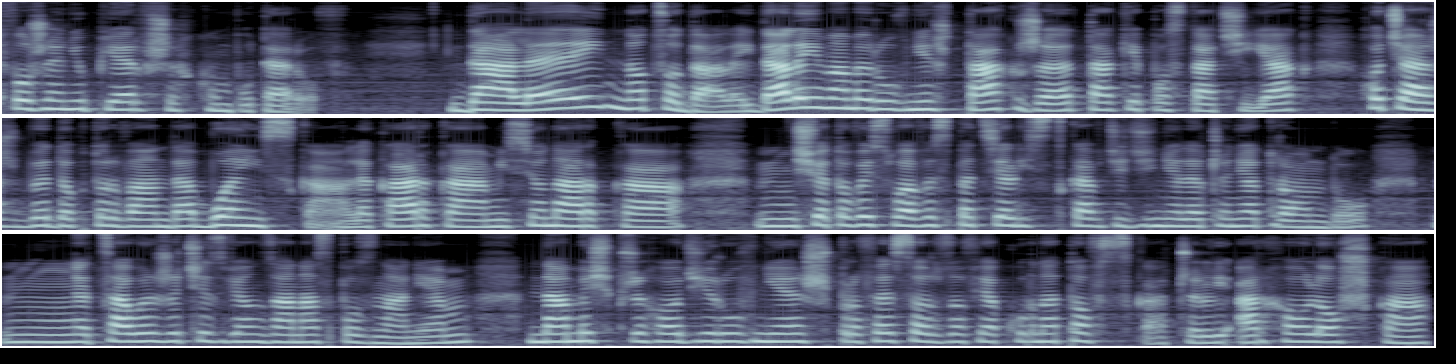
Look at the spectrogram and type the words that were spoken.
tworzeniu pierwszych komputerów. Dalej, no co dalej? Dalej mamy również także takie postaci jak chociażby dr Wanda Błeńska, lekarka, misjonarka, mm, światowej sławy specjalistka w dziedzinie leczenia trądu, mm, całe życie związana z Poznaniem. Na myśl przychodzi również profesor Zofia Kurnatowska, czyli archeolożka,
